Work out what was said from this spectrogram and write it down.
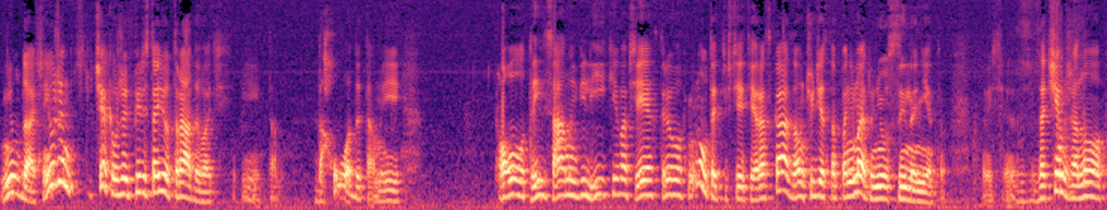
неудачно. И уже человек уже перестает радовать и там, доходы, там, и о, ты самый великий во всех трех, ну вот эти все эти рассказы, он чудесно понимает, у него сына нету. То есть зачем же оно,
